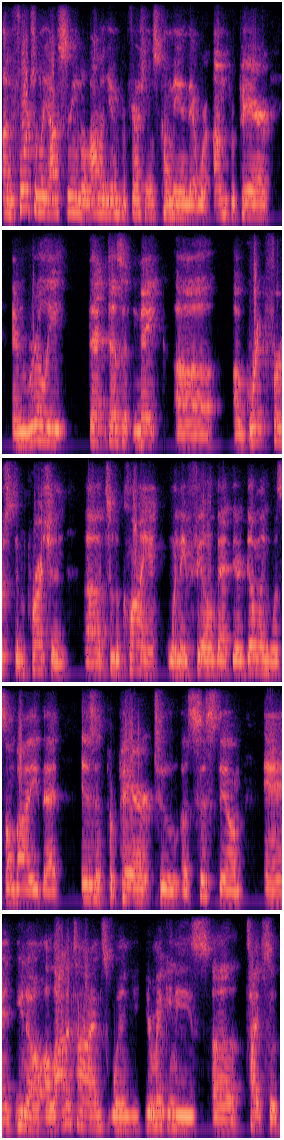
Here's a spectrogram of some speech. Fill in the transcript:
Unfortunately, I've seen a lot of young professionals come in that were unprepared, and really that doesn't make uh, a great first impression uh, to the client when they feel that they're dealing with somebody that isn't prepared to assist them and you know, a lot of times when you're making these uh, types of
